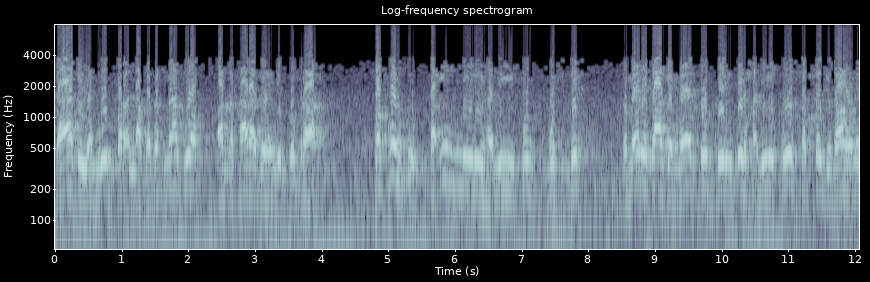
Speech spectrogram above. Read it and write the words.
کہا کہ یہود پر اللہ غضبناک ہوا اور نصارہ جو ہے یہ گمراہ ہے تو حنیف مشرف۔ تو میں نے کہا کہ میں تو بالکل حنیف ہوں، سب سے جدا ہونے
